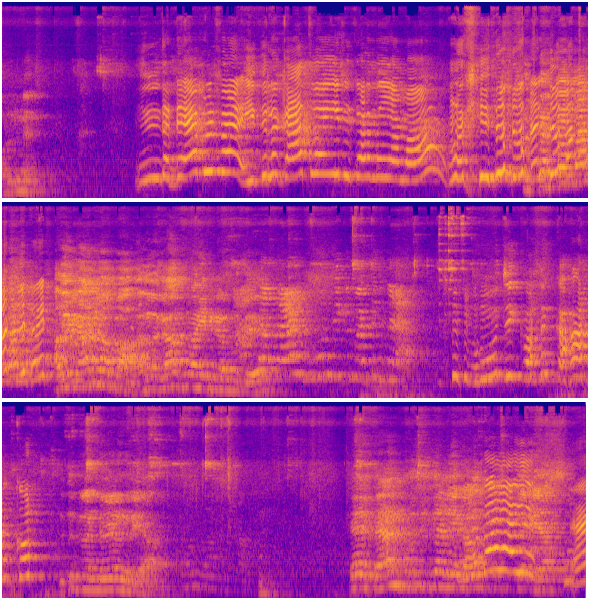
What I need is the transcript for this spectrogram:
ஒன்று இந்த டேபிள் ஃபேன் இதில் காற்று வாங்கிட்டு கிடந்தையாம்மா உனக்கு இது ரெண்டு அதில் காட்டு காத்து வாங்கிட்டு கிடந்துட்டு. மூஞ்சிக்கு வந்து காடுக்கும் இதுக்கு ரெண்டு வேணுங்கிறியா? ஏய் ஃபேன் ஆ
